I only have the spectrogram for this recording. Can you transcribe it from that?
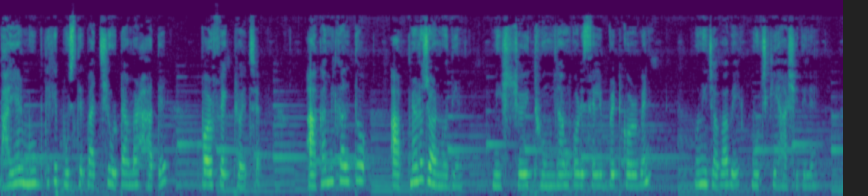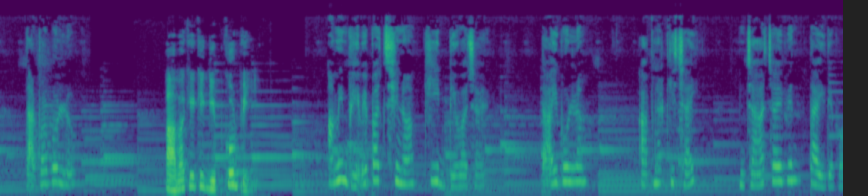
ভাইয়ার মুখ দেখে বুঝতে পারছি ওটা আমার হাতে পারফেক্ট হয়েছে। আগামীকাল তো আপনারও জন্মদিন। নিশ্চয়ই ধুমধাম করে সেলিব্রেট করবেন? উনি জবাবে মুচকি হাসি দিলেন। তারপর বলল আমাকে কি গিফট করবি? আমি ভেবে পাচ্ছি না কি দেওয়া যায়। তাই বললাম আপনার কি চাই? যা চাইবেন তাই দেব।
